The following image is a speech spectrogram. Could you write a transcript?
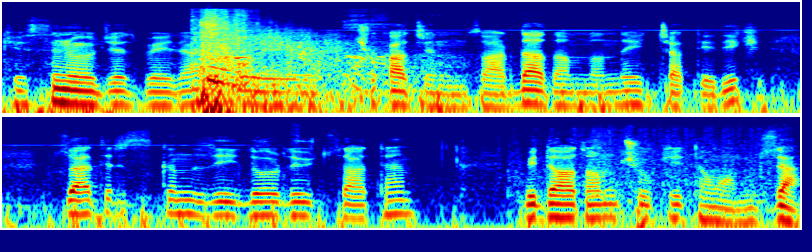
Kesin öleceğiz beyler. Ee, çok az canımız vardı. Adamdan da hiç çat yedik. Düzeltiriz sıkıntı değil. 4'e 3 zaten. Bir de adam çok iyi. Tamam güzel.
